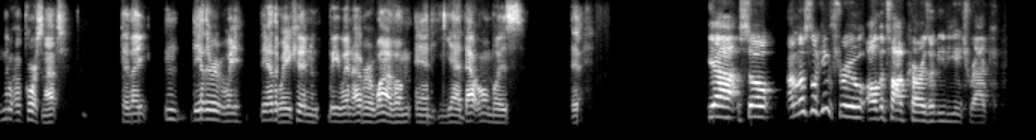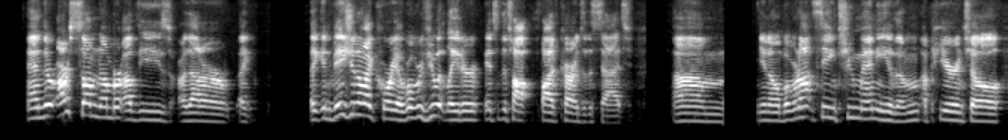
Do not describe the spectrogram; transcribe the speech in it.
No, of course not. like mm, the other way, the other weekend we went over one of them, and yeah, that one was. Yeah. So I'm just looking through all the top cards on EDHREC, and there are some number of these are, that are like like Invasion of Ikoria. We'll review it later. It's the top five cards of the set. Um, you know, but we're not seeing too many of them appear until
